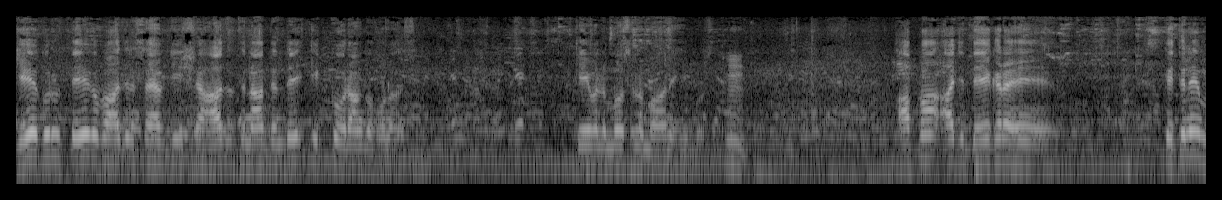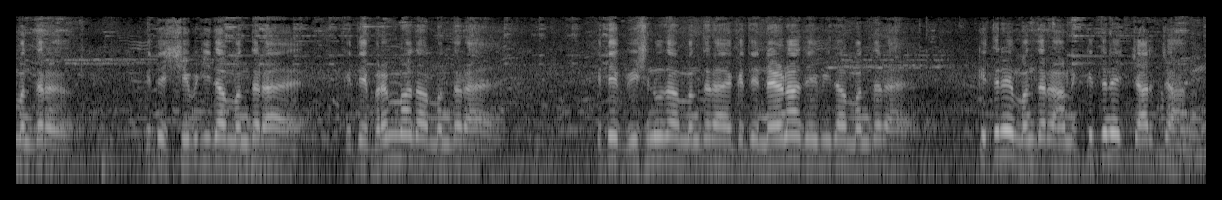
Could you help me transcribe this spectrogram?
ਜੇ ਗੁਰੂ ਤੇਗ ਬਹਾਦਰ ਸਾਹਿਬ ਜੀ ਸ਼ਹਾਦਤ ਨਾ ਦਿੰਦੇ ਇੱਕੋ ਰੰਗ ਹੋਣਾ ਸੀ। ਕੇਵਲ ਮੁਸਲਮਾਨ ਹੀ ਮੁਸਲਮਾਨ। ਆਪਾਂ ਅੱਜ ਦੇਖ ਰਹੇ ਹਾਂ ਕਿਤਨੇ ਮੰਦਿਰ ਕਿਤੇ ਸ਼ਿਵ ਜੀ ਦਾ ਮੰਦਿਰ ਹੈ ਕਿਤੇ ਬ੍ਰਹਮਾ ਦਾ ਮੰਦਿਰ ਹੈ ਕਿਤੇ ਵਿਸ਼ਨੂੰ ਦਾ ਮੰਦਿਰ ਹੈ, ਕਿਤੇ ਨੈਣਾ ਦੇਵੀ ਦਾ ਮੰਦਿਰ ਹੈ। ਕਿਤਨੇ ਮੰਦਿਰ ਹਨ, ਕਿਤਨੇ ਚਰਚ ਹਨ,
